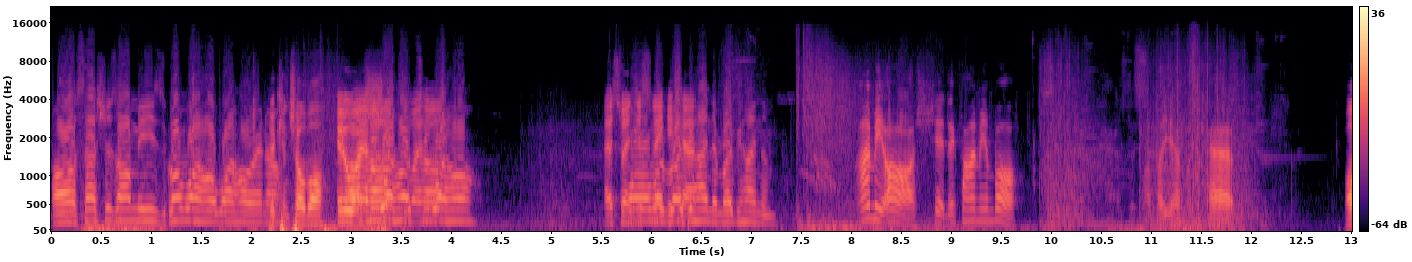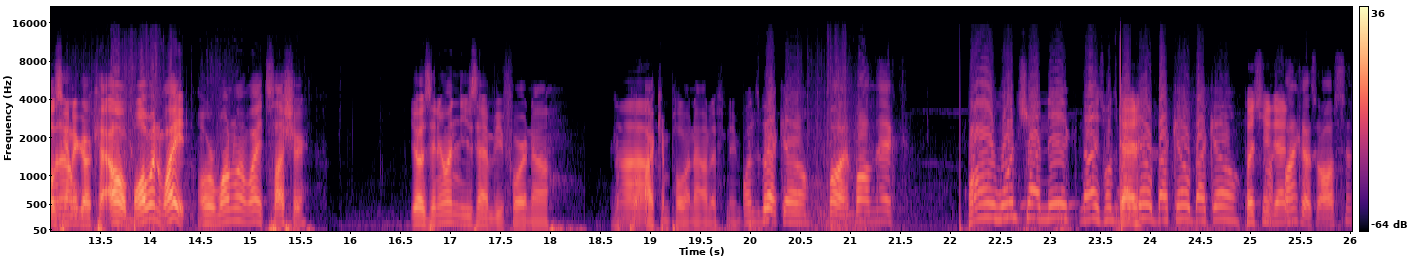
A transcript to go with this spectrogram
Oh, Sash is on me. He's going one hole, one hole right now. Good control ball. Two Oh, white Two white hole, two two white white hole. hole. Nice one, One just right make it right behind them, right behind them. Behind me. Oh, shit. Nick behind me in ball. I thought you had my cat. Ball's One gonna go. Ca- oh, ball went white. Or one went white. Slasher. Yo, is anyone using NV4 now? I can, pull, Nah. I can pull one out if need be. One's back out. Ball, in ball, Nick. Oh, one shot, Nick. Nice. One's back Dead. out, back out, back out. Push you dead. flank us, Austin.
